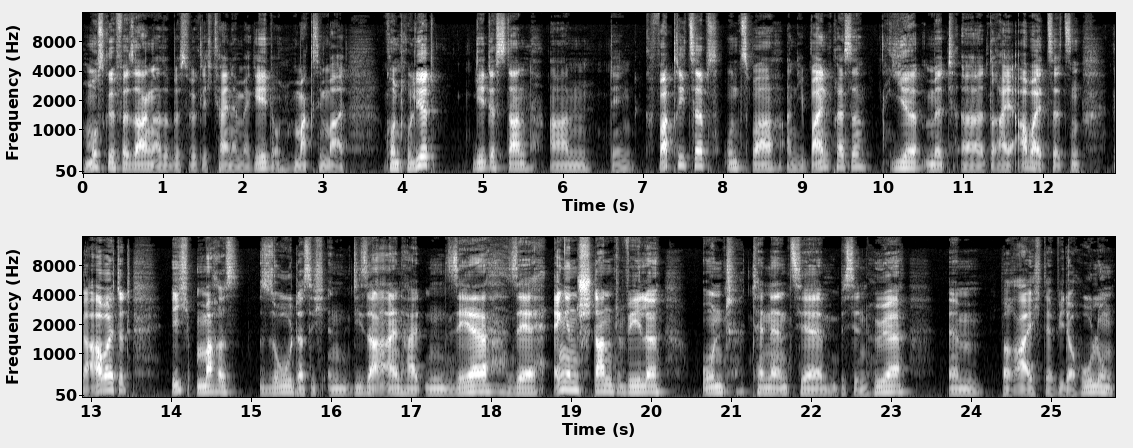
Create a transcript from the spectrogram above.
Muskelversagen, also bis wirklich keiner mehr geht und maximal kontrolliert, geht es dann an den Quadrizeps und zwar an die Beinpresse. Hier mit äh, drei Arbeitssätzen gearbeitet. Ich mache es so, dass ich in dieser Einheit einen sehr, sehr engen Stand wähle und tendenziell ein bisschen höher im Bereich der Wiederholung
